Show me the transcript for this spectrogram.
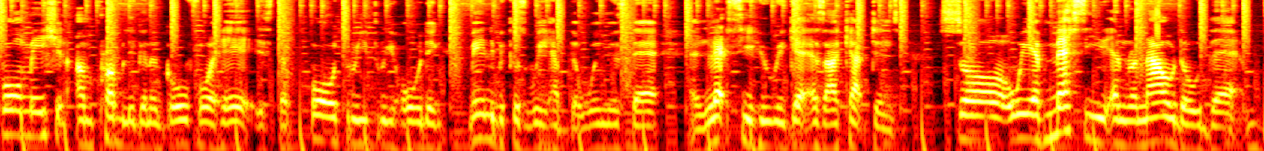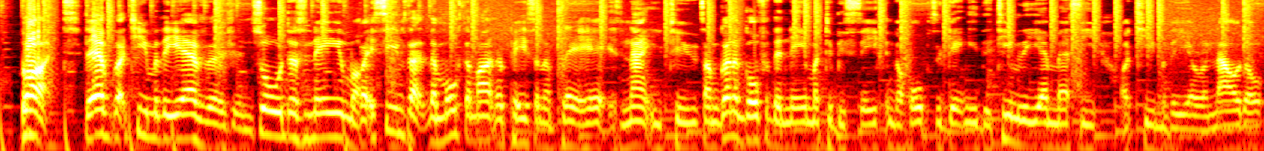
formation I'm probably going to go for here is the 4-3-3 holding, mainly because we have the wingers there. And let's see who we get as our captains. So we have Messi and Ronaldo there, but they've got team of the year version. So does Neymar. But it seems that the most amount of pace on a player here is 92. So I'm gonna go for the Neymar to be safe in the hopes of getting either team of the year Messi or team of the year Ronaldo.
